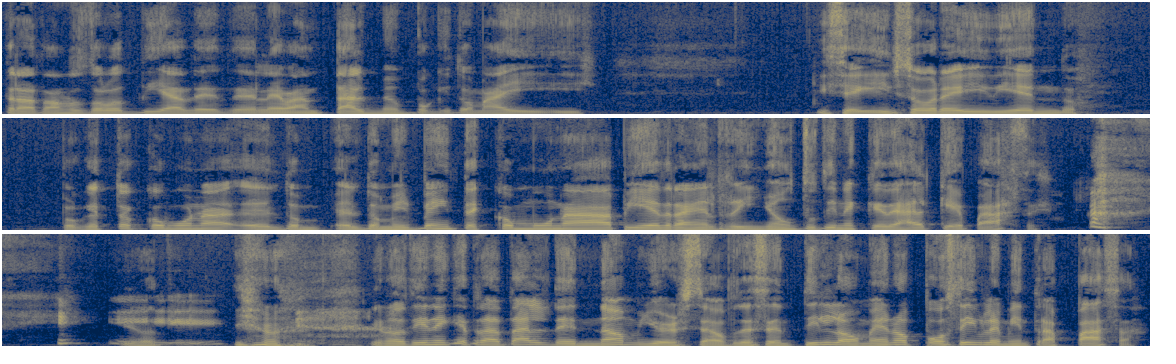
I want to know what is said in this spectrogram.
tratando todos los días de, levantarme un poquito más y, y, seguir sobreviviendo. Porque esto es como una. El, el 2020 es como una piedra en el riñón. Tú tienes que dejar que pase. Y uno, tiene que tratar de numb yourself, de sentir lo menos posible mientras pasa.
